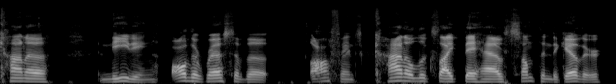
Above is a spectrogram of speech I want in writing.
kind of needing. All the rest of the offense kind of looks like they have something together.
